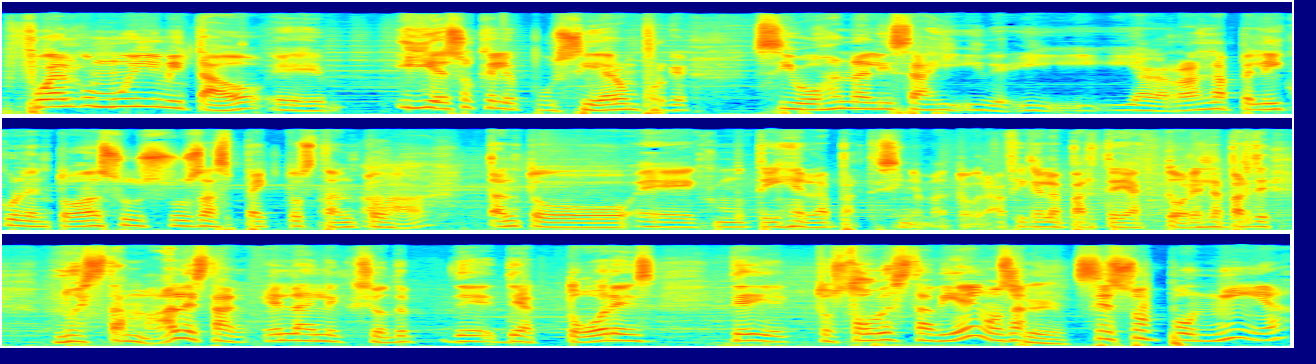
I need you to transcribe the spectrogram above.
fue algo muy limitado. Eh, Y eso que le pusieron, porque si vos analizás y, y, y- y agarrás la película en todos sus, sus aspectos, tanto, Ajá. tanto eh, como te dije, en la parte cinematográfica, la parte de actores, la parte... No está mal, está en la elección de, de- de actores, de directores, todo está bien. O sea, Sí. se suponía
